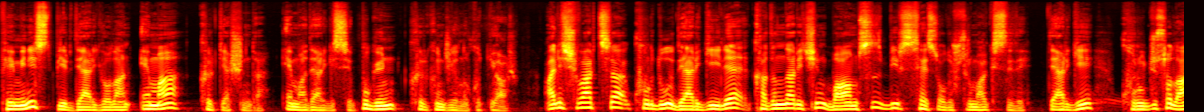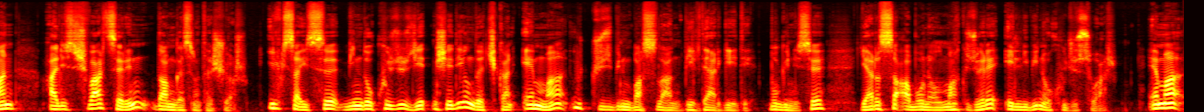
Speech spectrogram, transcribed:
feminist bir dergi olan Emma 40 yaşında. Emma dergisi bugün 40. yılını kutluyor. Ali Schwartz'a kurduğu dergiyle kadınlar için bağımsız bir ses oluşturmak istedi. Dergi kurucusu olan Alice Schwartzer'in damgasını taşıyor. İlk sayısı 1977 yılında çıkan Emma 300 bin basılan bir dergiydi. Bugün ise yarısı abone olmak üzere 50 bin okuyucusu var. Emma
